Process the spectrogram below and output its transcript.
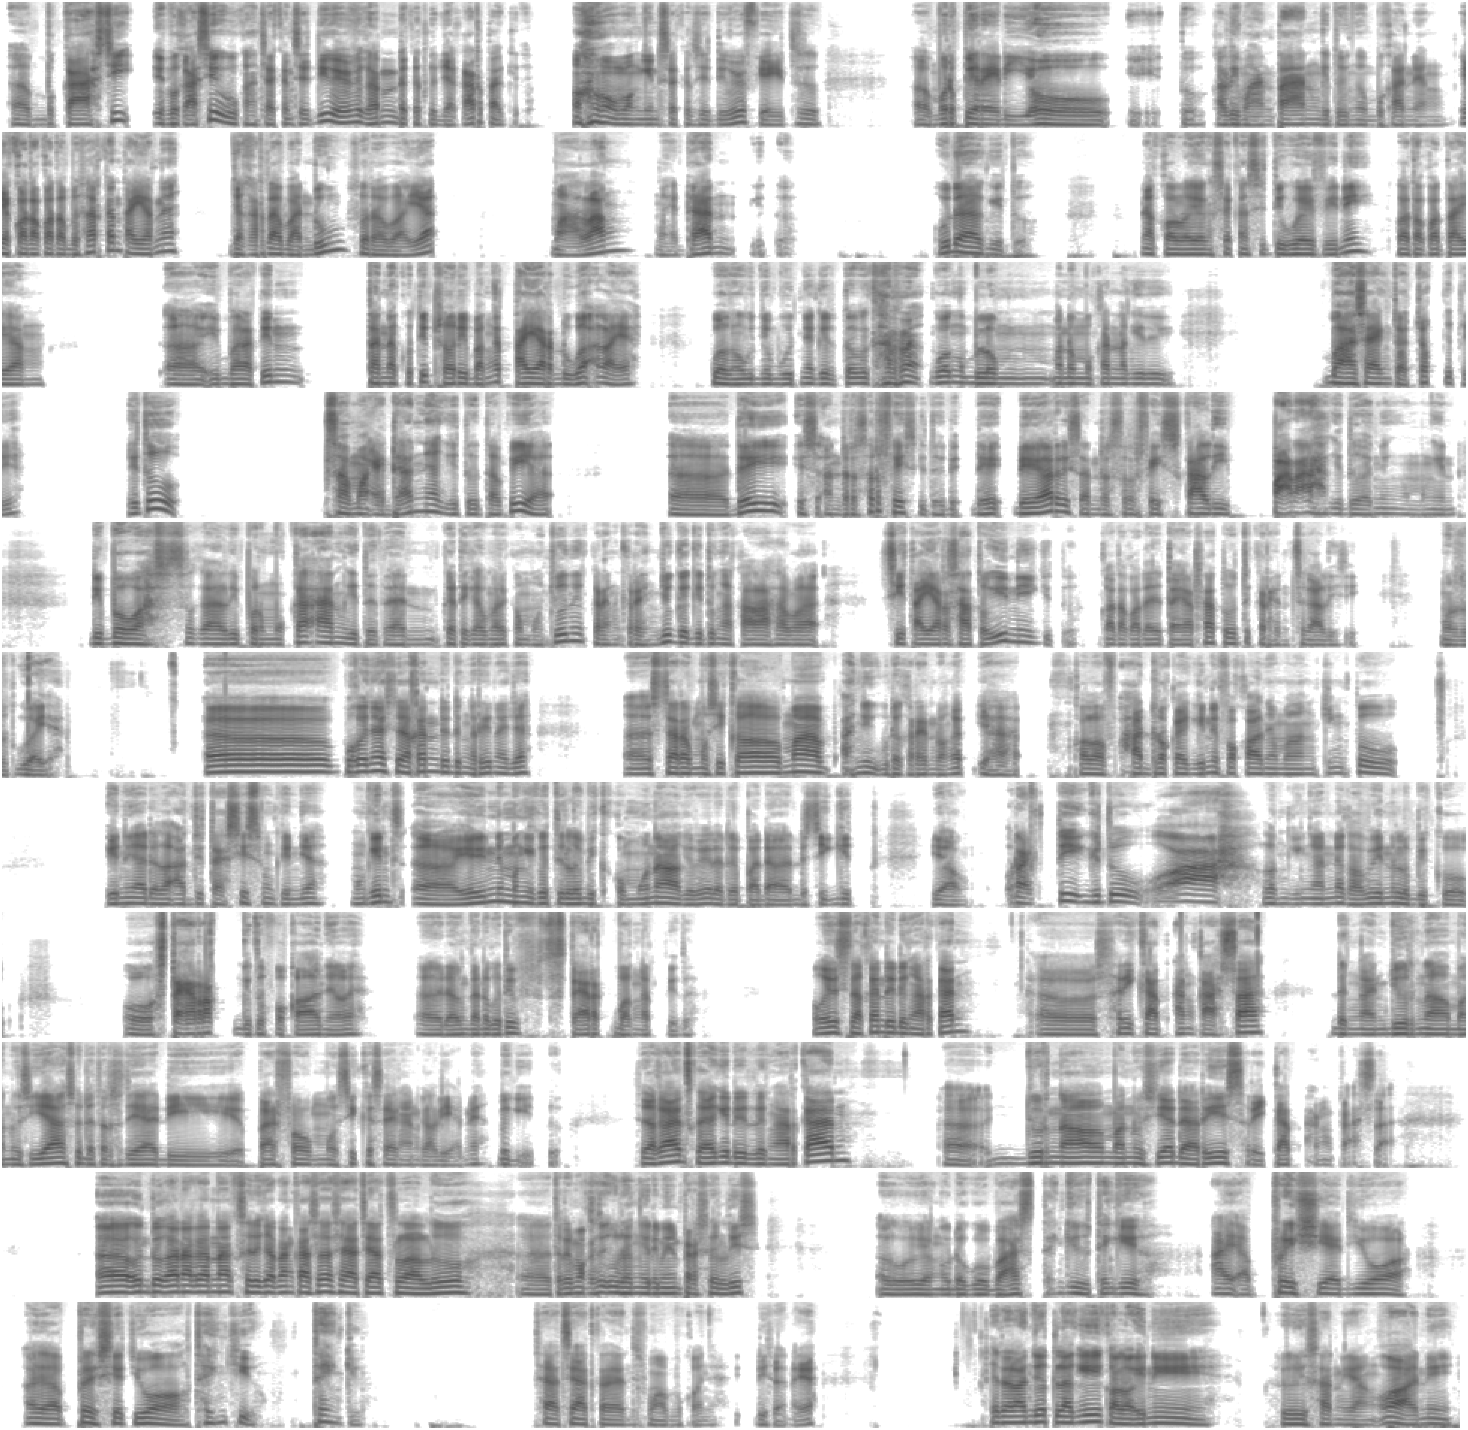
Eh, Bekasi ya Bekasi bukan Second City Wave karena dekat ke Jakarta gitu. Oh ngomongin Second City Wave ya itu eh, Murphy Radio itu Kalimantan gitu bukan yang ya kota-kota besar kan tayarnya Jakarta Bandung Surabaya Malang Medan gitu udah gitu. Nah kalau yang Second City Wave ini kota-kota yang eh, ibaratin tanda kutip sorry banget tayar dua lah ya. Nggak nyebutnya gitu karena gua nge- belum menemukan lagi bahasa yang cocok gitu ya. Itu sama edannya gitu tapi ya eh they is under surface gitu. They, they are is under surface sekali parah gitu anjing ngomongin di bawah sekali permukaan gitu. Dan ketika mereka muncul nih keren-keren juga gitu nggak kalah sama si Tayar satu ini gitu. Kata-kata di Tayar satu itu keren sekali sih menurut gua ya. Eh pokoknya silakan didengerin aja. Eh, secara musikal mah anjing udah keren banget. Ya kalau hard rock kayak gini vokalnya melengking tuh ini adalah antitesis mungkin ya. Mungkin eh, ya ini mengikuti lebih ke komunal gitu ya daripada The Sigit yang rekti gitu. Wah lengkingannya tapi ini lebih ke oh sterak gitu vokalnya lah. Eh, dalam tanda kutip sterak banget gitu oke silakan didengarkan eh, Serikat Angkasa dengan Jurnal Manusia sudah tersedia di platform musik kesayangan kalian ya begitu. Silakan sekali lagi didengarkan eh, Jurnal Manusia dari Serikat Angkasa. Eh, untuk anak-anak Serikat Angkasa sehat-sehat selalu. Eh, terima kasih udah ngirimin press release eh, yang udah gue bahas. Thank you thank you. I appreciate you all. I appreciate you all. Thank you thank you. Sehat-sehat kalian semua pokoknya di sana ya kita lanjut lagi kalau ini rilisan yang wah ini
